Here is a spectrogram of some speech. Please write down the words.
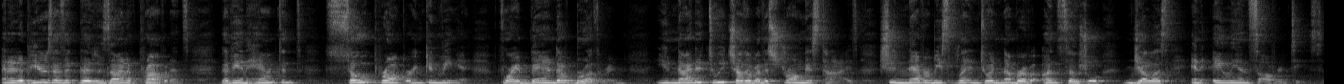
and it appears as if the design of Providence that the inheritance so proper and convenient for a band of brethren, united to each other by the strongest ties, should never be split into a number of unsocial, jealous, and alien sovereignties.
